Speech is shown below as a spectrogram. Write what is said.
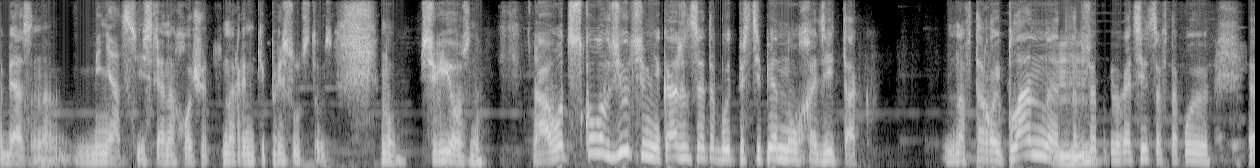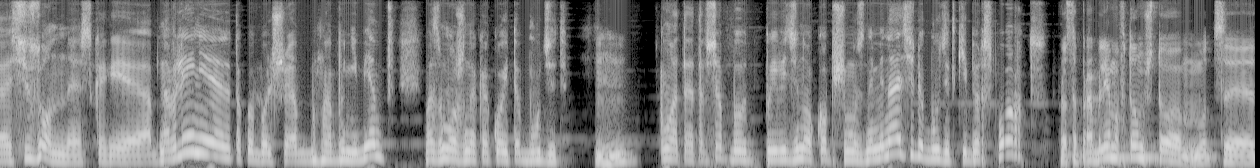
обязана меняться, если она хочет на рынке присутствовать. Ну, серьезно. А вот с Call of Duty, мне кажется, это будет постепенно уходить так на второй план, mm-hmm. это все превратится в такое э, сезонное, скорее, обновление, такой больше аб- абонемент, возможно, какой-то будет. Mm-hmm. Вот, это все будет приведено к общему знаменателю, будет киберспорт. Просто проблема в том, что вот э,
